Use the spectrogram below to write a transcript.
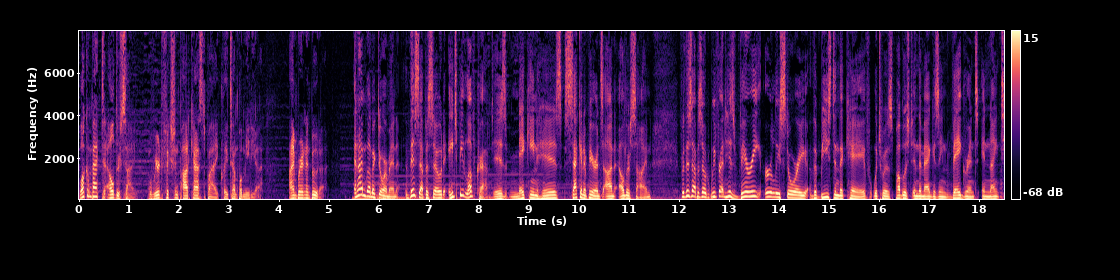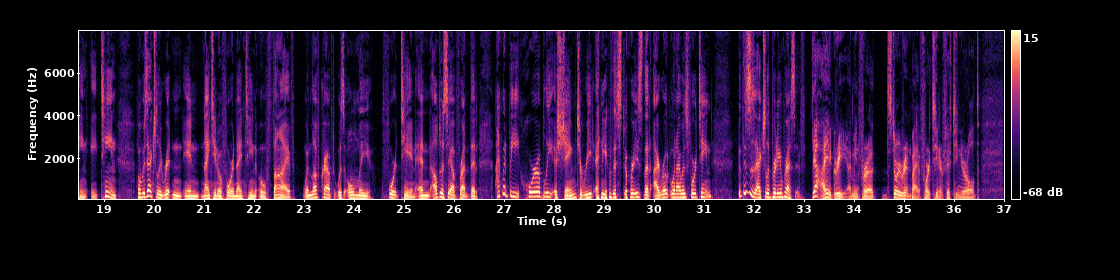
Welcome back to Elder Sign, a weird fiction podcast by Claytemple Media. I'm Brandon Buddha. And I'm Glenn McDorman. This episode, H.P. Lovecraft is making his second appearance on Elder Sign. For this episode, we've read his very early story, The Beast in the Cave, which was published in the magazine Vagrant in 1918, but was actually written in 1904 and 1905 when Lovecraft was only 14. And I'll just say up front that I would be horribly ashamed to read any of the stories that I wrote when I was 14. But this is actually pretty impressive. Yeah, I agree. I mean, for a story written by a 14 or 15 year old,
